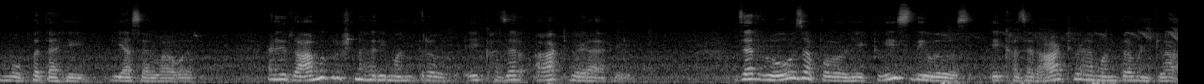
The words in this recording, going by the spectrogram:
मोफत आहे या सर्वावर. आणि रामकृष्ण हरी मंत्र एक हजार आठ वेळा आहे. जर रोज आपण एकवीस दिवस एक हजार आठ वेळा मंत्र म्हटला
